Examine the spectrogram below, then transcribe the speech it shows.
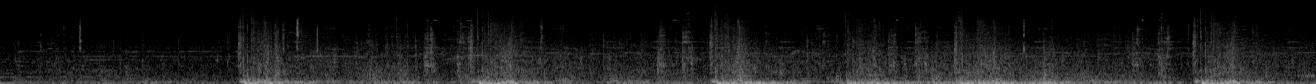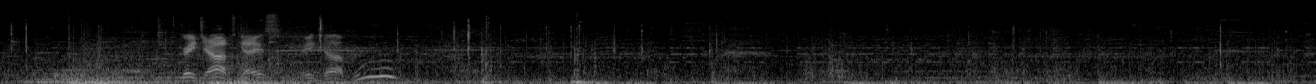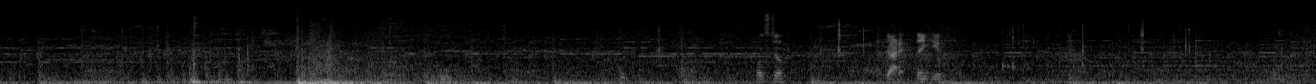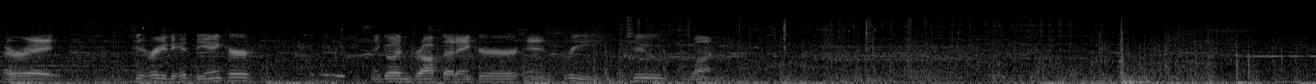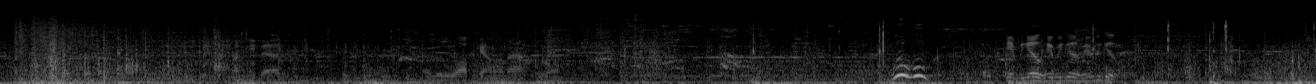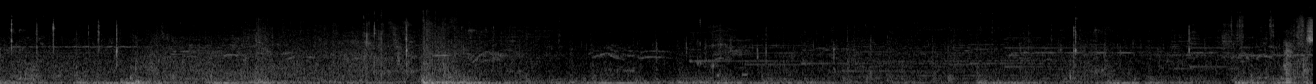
Great jobs, guys. Great job. Woo! Get ready to hit the anchor. And go ahead and drop that anchor in three, two, one.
